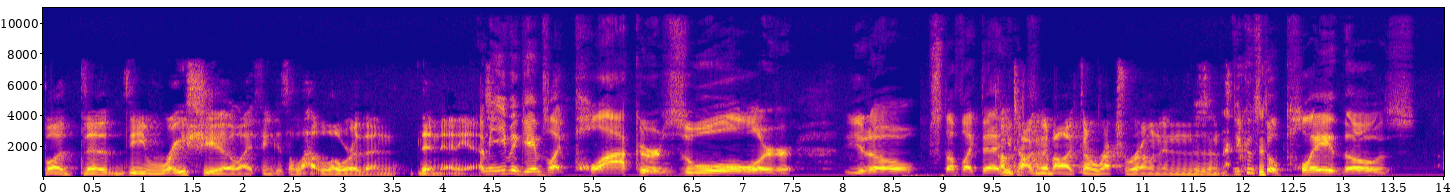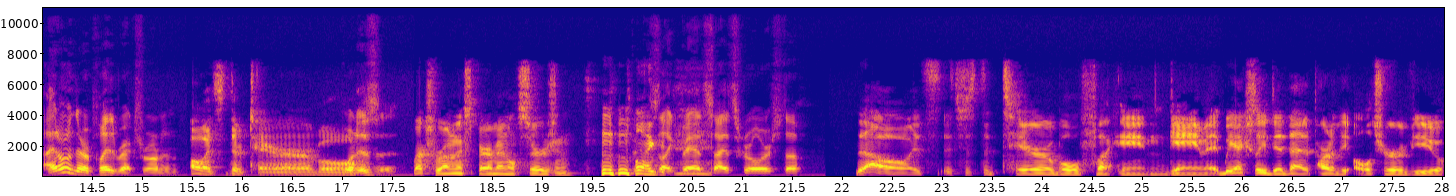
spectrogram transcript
but the the ratio I think is a lot lower than than NES. I mean, even games like Plok or Zool or, you know, stuff like that. I'm you can- talking about like the Rex Ronans and You can still play those. I don't never played Rex Ronan. oh, it's they're terrible. What is it? Rex Ronan Experimental Surgeon? like, It's like bad side scroller stuff. No, it's it's just a terrible fucking game. We actually did that part of the Ultra Review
